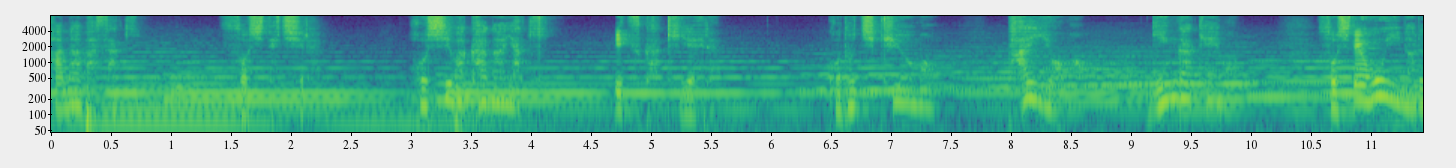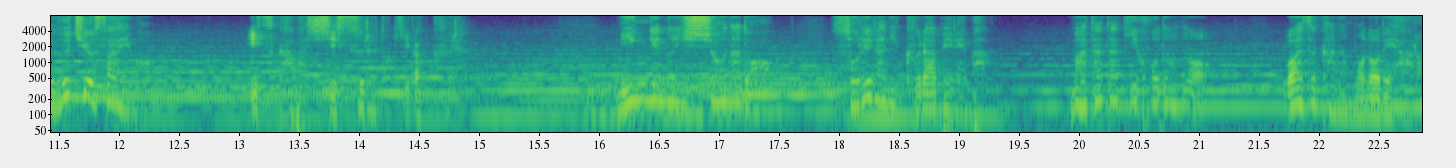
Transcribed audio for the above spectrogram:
花は咲きそして散る星は輝きいつか消える。この地球も太陽も銀河系もそして大いなる宇宙さえもいつかは死する時が来る。人間の一生などそれらに比べれば瞬きほどのわずかなものであろ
